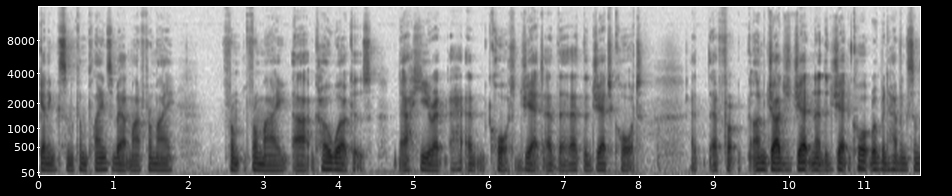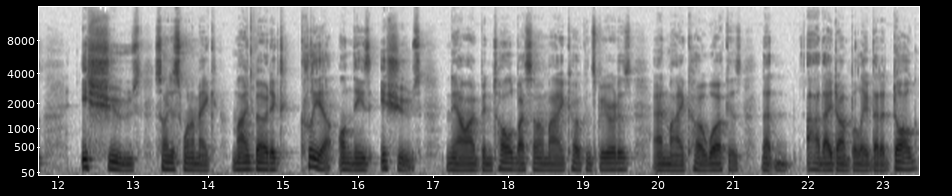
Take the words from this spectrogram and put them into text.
getting some complaints about my from my from from my uh, co-workers uh, here at, at court Jet at the at the Jet court. At, at, for, I'm Judge Jet, and at the Jet court we've been having some issues. So I just want to make my verdict clear on these issues. Now I've been told by some of my co-conspirators and my co-workers that uh, they don't believe that a dog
